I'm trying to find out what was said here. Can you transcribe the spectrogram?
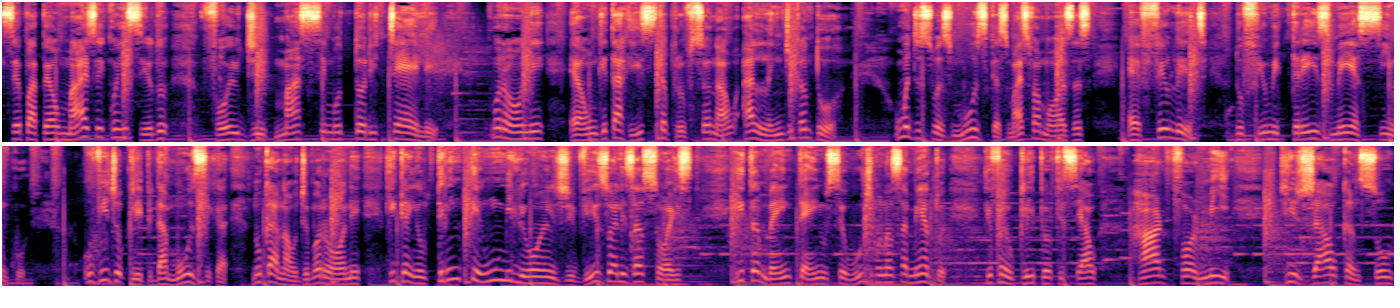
Seu papel mais reconhecido foi o de Massimo Torricelli. Morone é um guitarrista profissional além de cantor. Uma de suas músicas mais famosas é Feel It, do filme 365. O videoclipe da música no canal de Moroni, que ganhou 31 milhões de visualizações, e também tem o seu último lançamento, que foi o clipe oficial Hard for Me, que já alcançou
